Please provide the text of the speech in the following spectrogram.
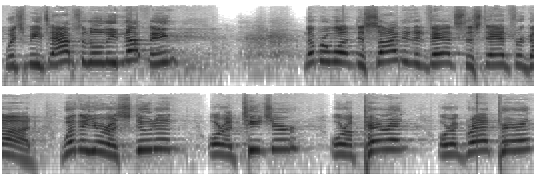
which means absolutely nothing. Number one, decide in advance to stand for God. Whether you're a student or a teacher or a parent or a grandparent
